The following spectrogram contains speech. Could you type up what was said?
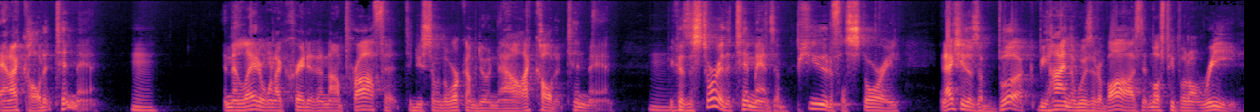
And I called it Tin Man. Hmm. And then later, when I created a nonprofit to do some of the work I'm doing now, I called it Tin Man. Mm. Because the story of the Tin Man is a beautiful story. And actually, there's a book behind The Wizard of Oz that most people don't read.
